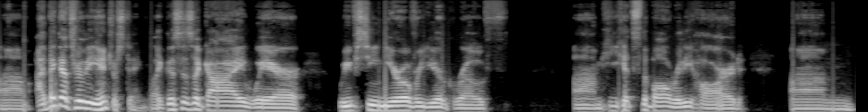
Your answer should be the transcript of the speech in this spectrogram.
Um, I think that's really interesting. Like, this is a guy where we've seen year over year growth. Um, he hits the ball really hard. Um,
